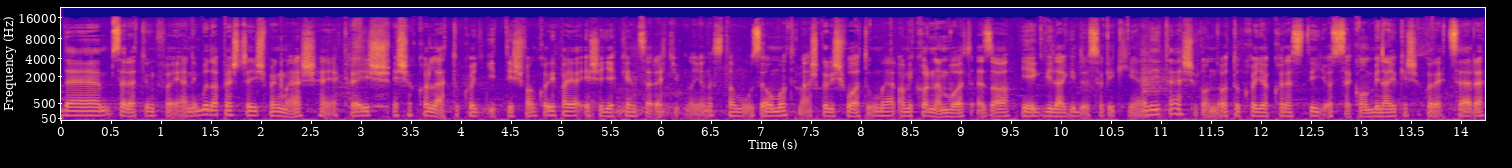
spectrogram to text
de szeretünk feljárni Budapestre is, meg más helyekre is, és akkor láttuk, hogy itt is van koripálya, és egyébként szeretjük nagyon ezt a múzeumot. Máskor is voltunk már, amikor nem volt ez a jégvilág időszaki kiállítás. Gondoltuk, hogy akkor ezt így összekombináljuk, és akkor egyszerre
